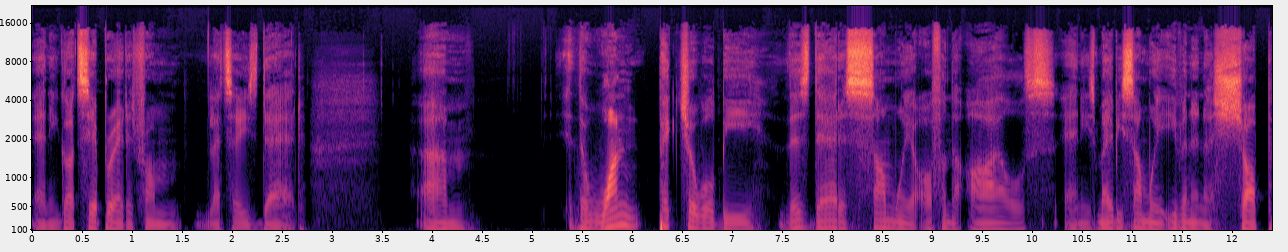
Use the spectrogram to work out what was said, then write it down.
and he got separated from, let's say, his dad. Um, the one picture will be this dad is somewhere off in the aisles and he's maybe somewhere even in a shop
